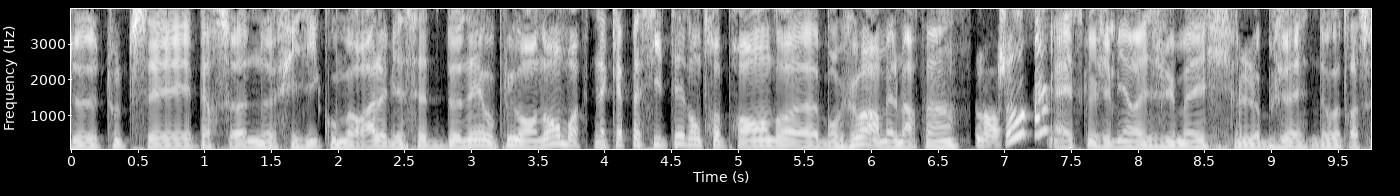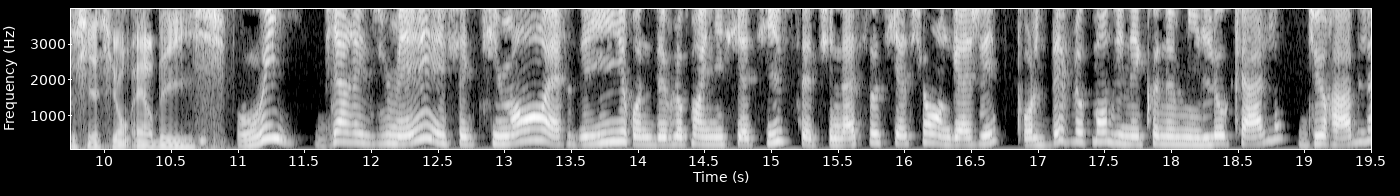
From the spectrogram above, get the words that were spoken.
de toutes ces personnes physiques ou morales, eh bien, c'est de donner au plus grand nombre la capacité d'entreprendre. Bonjour Armel Martin. Bonjour. Est-ce que j'ai bien résumé l'objet de votre association RDI Oui, bien résumé. Effectivement, RDI, Rhône Développement Initiative, c'est une association engagée pour le développement d'une économie l'économie locale, durable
